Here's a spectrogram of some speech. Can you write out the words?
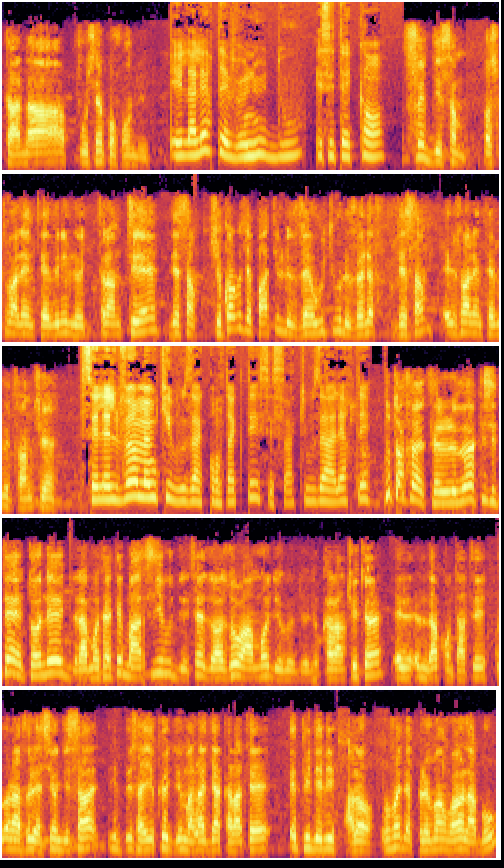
canards, poussins confondus. Et l'alerte est venue d'où? Et c'était quand? Fin décembre, parce qu'on allait intervenir le 31 décembre. Je crois que c'est parti le 28 ou le 29 décembre et nous allons intervenir le 31. C'est l'éleveur même qui vous a contacté, c'est ça, qui vous a alerté? Tout à fait. C'est l'éleveur qui s'était étonné de la mortalité massive de ces oiseaux en mode de, de, de 48 heures et il nous a contacté. On a vu les signes de ça, il peut s'agir que d'une maladie à caractère épidémique. Alors, on fait des prélèvements au labo,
